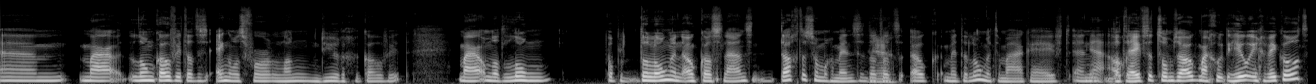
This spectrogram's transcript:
Um, maar long COVID, dat is Engels voor langdurige COVID. Maar omdat long op de longen ook kan slaan, dachten sommige mensen dat ja. dat ook met de longen te maken heeft. En ja, dat heeft het soms ook, maar goed, heel ingewikkeld.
